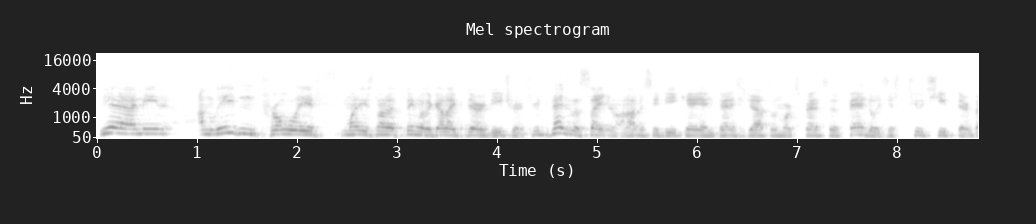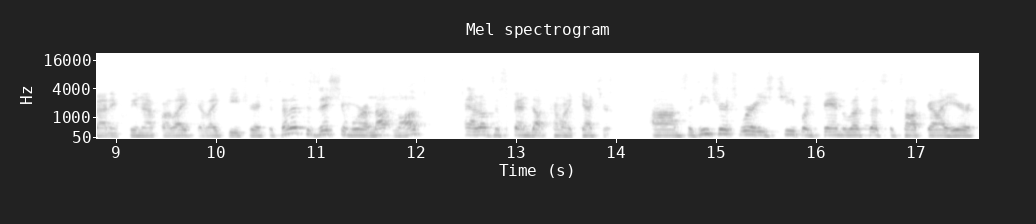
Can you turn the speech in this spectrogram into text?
Yeah, I mean, I'm leading probably if money's not a thing with a guy like Derek Dietrich. I mean, it depends on the site you're on. Obviously, DK and fantasy draft a little more expensive. FanDuel is just too cheap there, batting cleanup. I like I like Dietrich. It's another position where I'm not in love. I don't have to spend up, kind of like catcher. Um, so Dietrich's where he's cheap on FanDuel. That's that's the top guy here.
